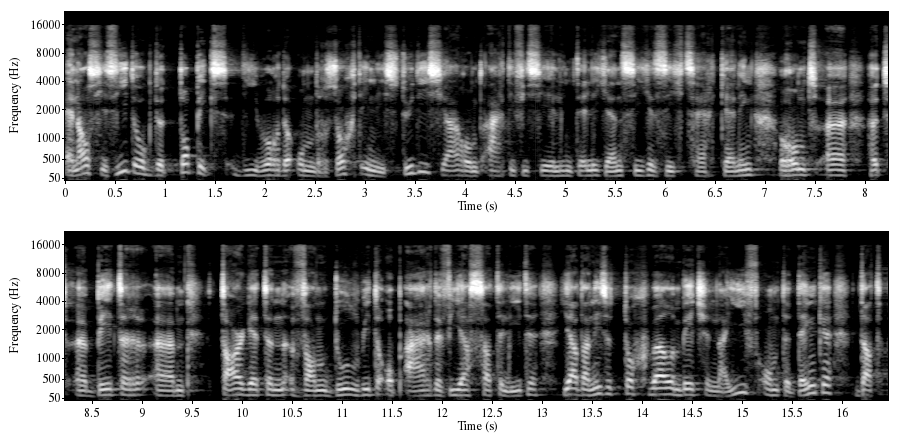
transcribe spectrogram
En als je ziet ook de topics die worden onderzocht in die studies, ja, rond artificiële intelligentie, gezichtsherkenning, rond het beter targetten van doelwitten op aarde via satellieten, ja, dan is het toch wel een beetje naïef om te denken dat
